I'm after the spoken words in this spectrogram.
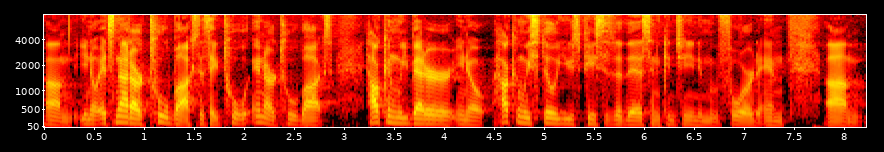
um, you know, it's not our toolbox; it's a tool in our toolbox. How can we better, you know, how can we still use pieces of this and continue to move forward? And um,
